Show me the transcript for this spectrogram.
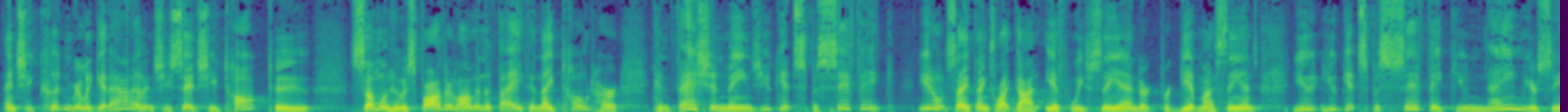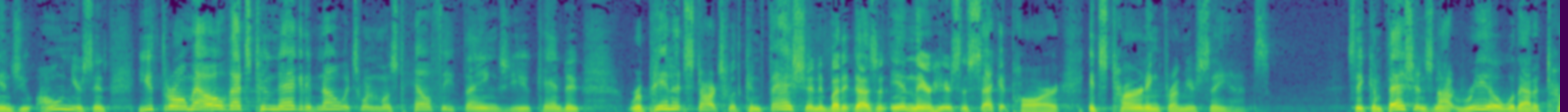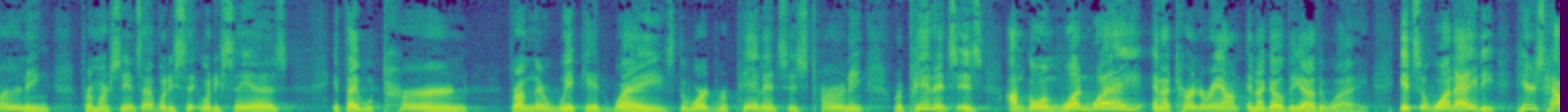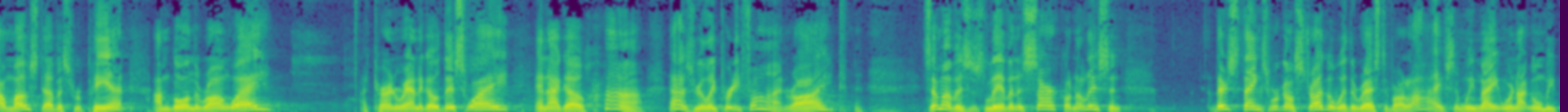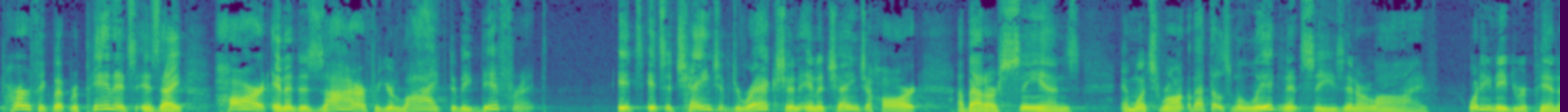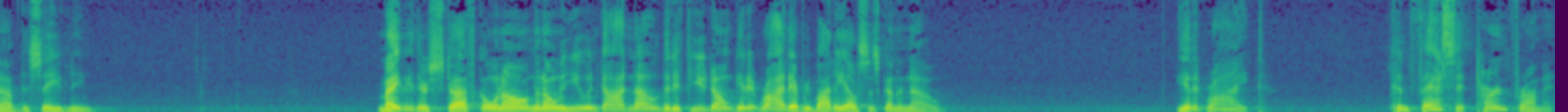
And she couldn't really get out of it. And she said she talked to someone who is farther along in the faith, and they told her confession means you get specific. You don't say things like, God, if we've sinned or forgive my sins. You, you get specific. You name your sins. You own your sins. You throw them out. Oh, that's too negative. No, it's one of the most healthy things you can do. Repentance starts with confession, but it doesn't end there. Here's the second part it's turning from your sins. See, confession's not real without a turning from our sins. That's what he, what he says. If they will turn from their wicked ways. The word repentance is turning. Repentance is I'm going one way and I turn around and I go the other way. It's a 180. Here's how most of us repent. I'm going the wrong way. I turn around and go this way and I go, huh, that was really pretty fun, right? Some of us just live in a circle. Now listen, there's things we're going to struggle with the rest of our lives and we may we're not going to be perfect but repentance is a heart and a desire for your life to be different. It's, it's a change of direction and a change of heart about our sins and what's wrong about those malignancies in our life. What do you need to repent of this evening? Maybe there's stuff going on that only you and God know that if you don't get it right, everybody else is going to know. Get it right. Confess it. Turn from it.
